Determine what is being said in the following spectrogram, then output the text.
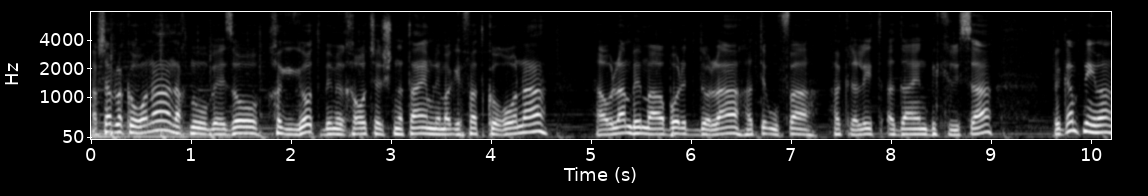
עכשיו לקורונה, אנחנו באזור חגיגות במרכאות של שנתיים למגפת קורונה. העולם במערבולת גדולה, התעופה הכללית עדיין בקריסה, וגם פנימה,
